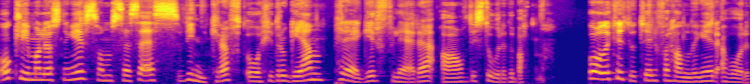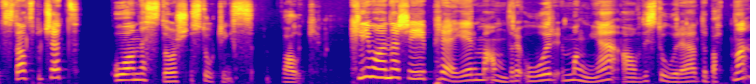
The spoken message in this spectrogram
og klimaløsninger som CCS, vindkraft og hydrogen preger flere av de store debattene. Både knyttet til forhandlinger av årets statsbudsjett og neste års stortingsvalg. Klima og energi preger med andre ord mange av de store debattene,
